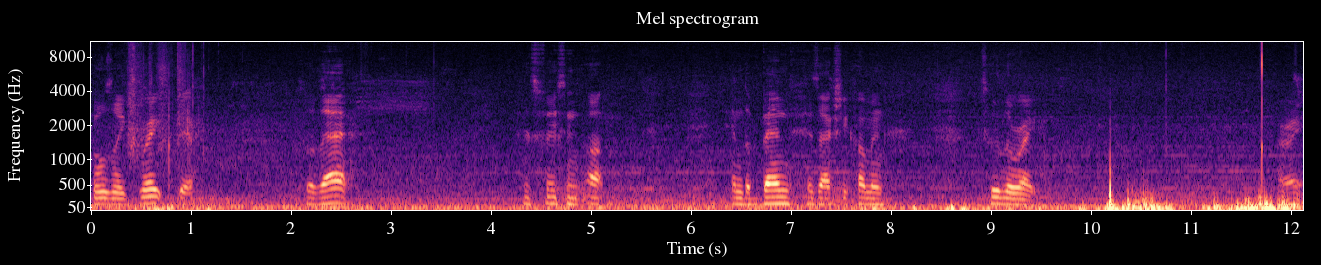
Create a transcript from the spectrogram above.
goes like right there. So that is facing up and the bend is actually coming to the right. All right.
